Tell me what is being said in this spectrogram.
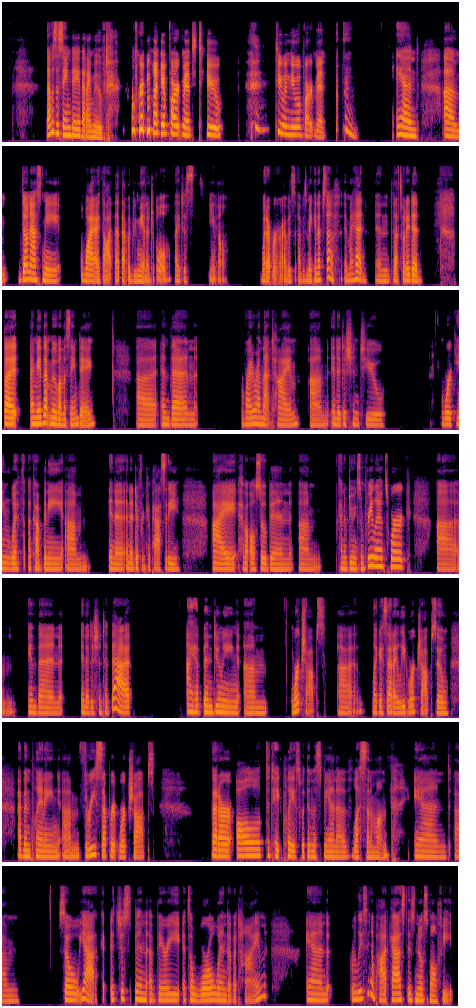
That was the same day that I moved from my apartment to to a new apartment. And um, don't ask me why I thought that that would be manageable. I just, you know, whatever. I was I was making up stuff in my head, and that's what I did. But I made that move on the same day, uh, and then right around that time, um, in addition to working with a company um, in a in a different capacity, I have also been um, kind of doing some freelance work. Um, and then in addition to that, I have been doing um, workshops. Uh, like I said, I lead workshops. So I've been planning um, three separate workshops that are all to take place within the span of less than a month. And um, so, yeah, it's just been a very, it's a whirlwind of a time. And releasing a podcast is no small feat.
